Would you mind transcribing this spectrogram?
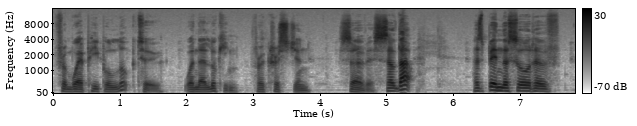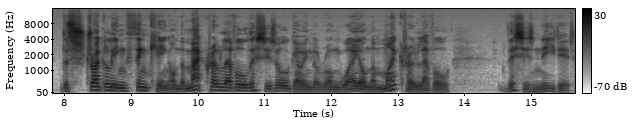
from where people look to when they're looking for a Christian service. So that has been the sort of the struggling thinking on the macro level this is all going the wrong way on the micro level this is needed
